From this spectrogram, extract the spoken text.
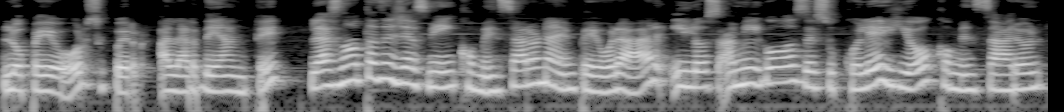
lo peor, súper alardeante. Las notas de Jasmine comenzaron a empeorar y los amigos de su colegio comenzaron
